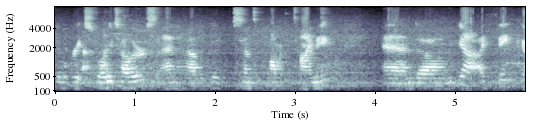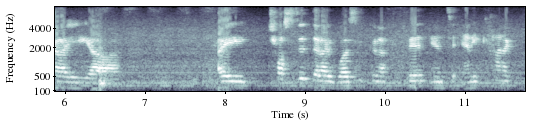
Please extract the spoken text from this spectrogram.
they were great storytellers, and have a good sense of comic timing. And um, yeah, I think I, uh, I trusted that I wasn't going to fit into any kind of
